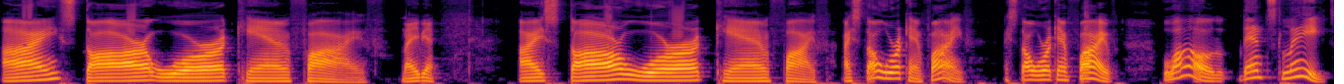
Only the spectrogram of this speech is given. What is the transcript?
I start work at five。来一遍，I start work at five。I start work at five。I start work at five。Wow, that's late.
